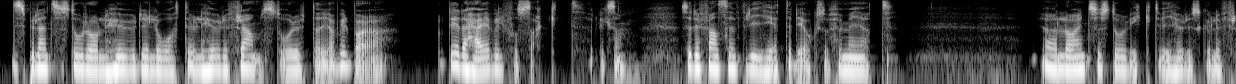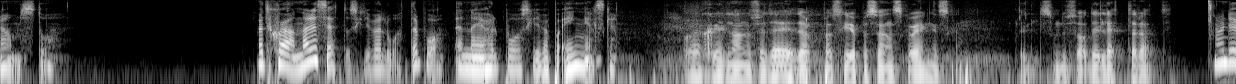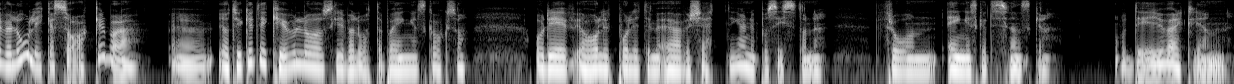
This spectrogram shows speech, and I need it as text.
det spelar inte så stor roll hur det låter eller hur det framstår, utan jag vill bara, det är det här jag vill få sagt. Liksom. Mm. Så det fanns en frihet i det också för mig att jag la inte så stor vikt vid hur det skulle framstå. Ett skönare sätt att skriva låtar på än när jag höll på att skriva på engelska. Vad är skillnaden för dig då på att skriva på svenska och engelska? Det, som du sa, det är lättare att... Ja, det är väl olika saker bara. Eh, jag tycker att det är kul att skriva låtar på engelska också. Och det jag har hållit på lite med översättningar nu på sistone. Från engelska till svenska. Och det är ju verkligen,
